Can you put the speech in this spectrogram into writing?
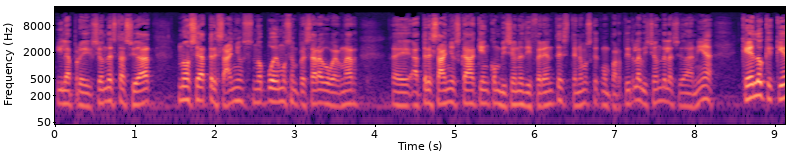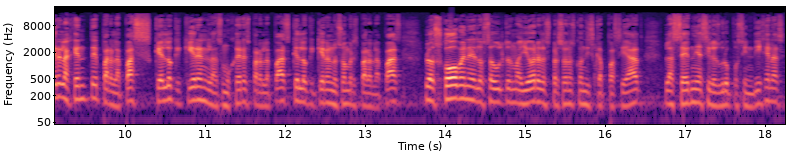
y la proyección de esta ciudad no sea tres años, no podemos empezar a gobernar eh, a tres años, cada quien con visiones diferentes. Tenemos que compartir la visión de la ciudadanía. ¿Qué es lo que quiere la gente para la paz? ¿Qué es lo que quieren las mujeres para la paz? ¿Qué es lo que quieren los hombres para la paz? Los jóvenes, los adultos mayores, las personas con discapacidad, las etnias y los grupos indígenas.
